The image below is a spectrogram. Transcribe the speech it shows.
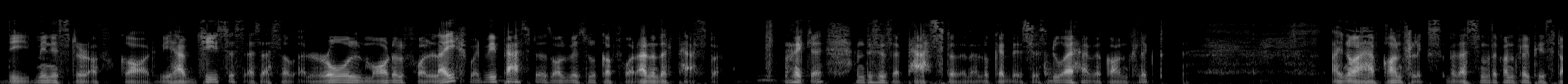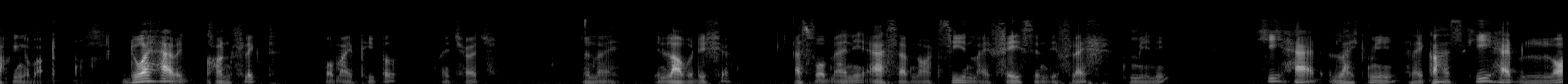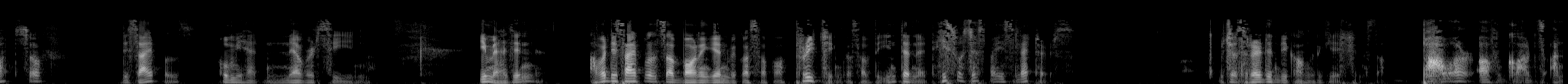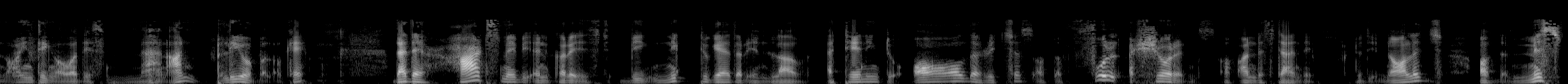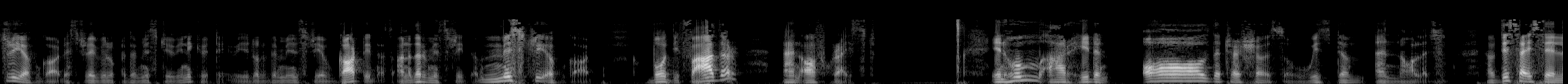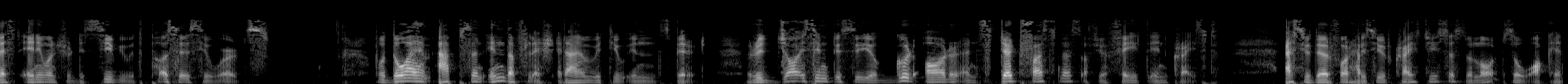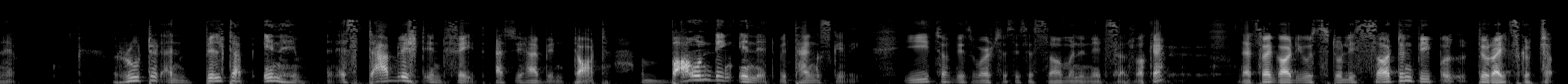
the minister of God. We have Jesus as, as a role model for life, but we pastors always look up for another pastor. Okay. And this is a pastor and I look at this as, do I have a conflict? I know I have conflicts, but that's not the conflict he's talking about. Do I have a conflict for my people, my church, and my, in Laodicea? As for many as have not seen my face in the flesh, meaning he had, like me, like us, he had lots of disciples whom he had never seen. Imagine our disciples are born again because of our preaching, because of the internet. His was just by his letters, which was read in the congregations. The power of God's anointing over this man, unbelievable, okay? that their hearts may be encouraged, being knit together in love, attaining to all the riches of the full assurance of understanding, to the knowledge of the mystery of God. Yesterday we looked at the mystery of iniquity. We looked at the mystery of godliness. Another mystery, the mystery of God. Both the Father and of Christ. In whom are hidden all the treasures of wisdom and knowledge. Now this I say lest anyone should deceive you with persuasive words. For though I am absent in the flesh, yet I am with you in spirit, rejoicing to see your good order and steadfastness of your faith in Christ. As you therefore have received Christ Jesus the Lord, so walk in him. Rooted and built up in him and established in faith as you have been taught, abounding in it with thanksgiving. Each of these verses is a sermon in itself, okay? That's why God used only certain people to write scripture.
